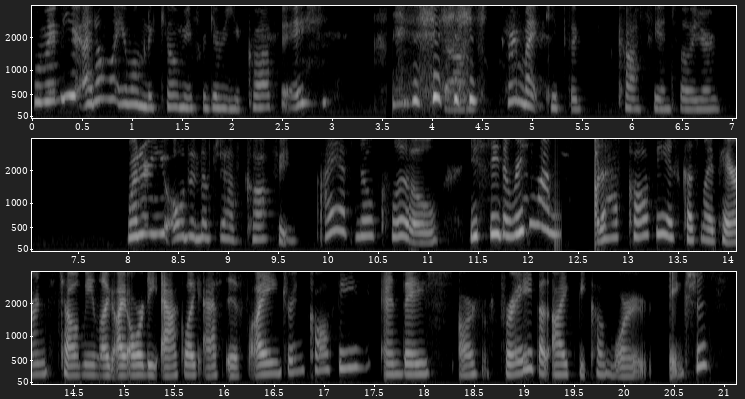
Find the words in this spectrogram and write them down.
Well, maybe you, I don't want your mom to kill me for giving you coffee. So, we might keep the coffee until you're. When are you old enough to have coffee? I have no clue. You see, the reason why I'm allowed to have coffee is because my parents tell me like I already act like as if I drink coffee, and they s- are afraid that I become more anxious.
